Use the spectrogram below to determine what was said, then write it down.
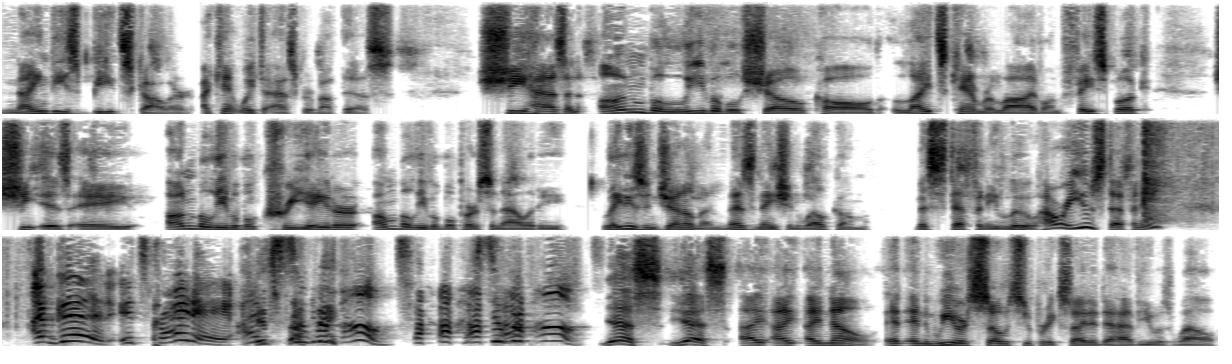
90s beat scholar. I can't wait to ask her about this. She has an unbelievable show called Lights Camera Live on Facebook. She is a unbelievable creator, unbelievable personality. Ladies and gentlemen, Nez Nation, welcome Miss Stephanie Liu. How are you, Stephanie? I'm good. It's Friday. I'm It's super Friday. pumped. I'm super pumped. Yes, yes, I, I, I know, and and we are so super excited to have you as well.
